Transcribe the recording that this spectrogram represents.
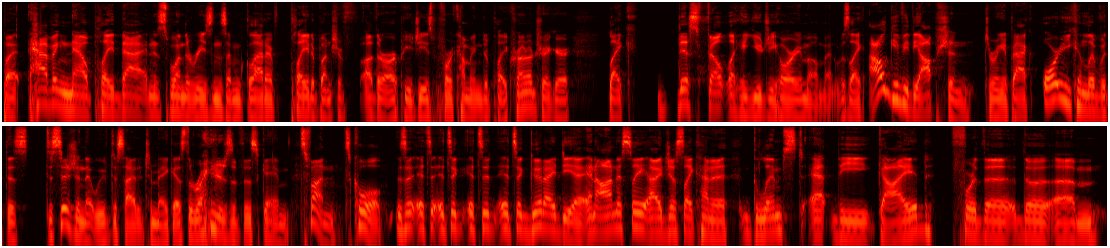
But having now played that, and it's one of the reasons I'm glad I've played a bunch of other RPGs before coming to play Chrono Trigger. Like this felt like a Yuji Horii moment. It was like, I'll give you the option to bring it back, or you can live with this decision that we've decided to make as the writers of this game. It's fun. It's cool. It's a, it's a, it's a, it's a, it's a good idea. And honestly, I just like kind of glimpsed at the guide for the the um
